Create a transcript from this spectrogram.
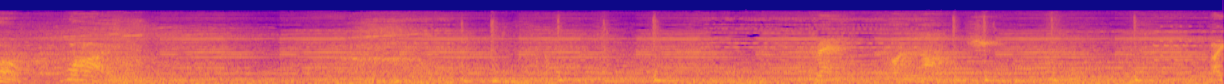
No, why? Ready for launch. I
